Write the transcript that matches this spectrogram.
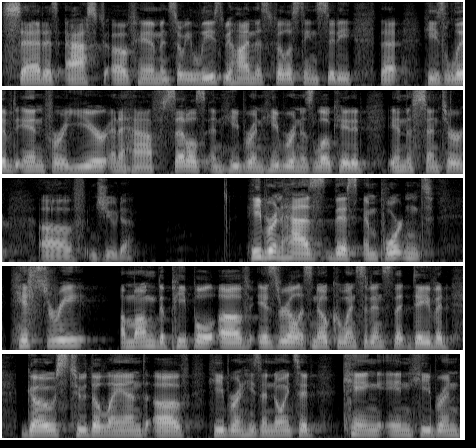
said, has asked of him. And so he leaves behind this Philistine city that he's lived in for a year and a half, settles in Hebron. Hebron is located in the center of Judah. Hebron has this important history among the people of Israel. It's no coincidence that David goes to the land of Hebron. He's anointed king in Hebron.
